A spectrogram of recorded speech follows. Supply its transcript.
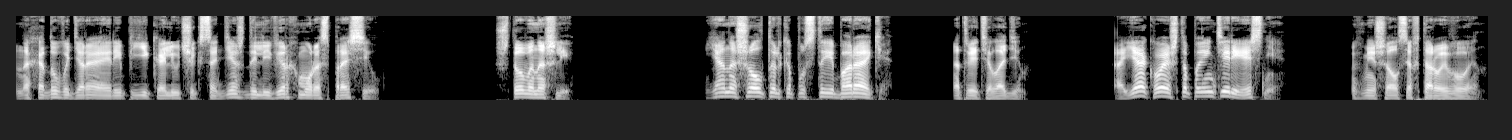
На ходу, выдирая репьи колючек с одежды, Ливер хмуро спросил. Что вы нашли?» «Я нашел только пустые бараки», — ответил один. «А я кое-что поинтереснее», — вмешался второй воин.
